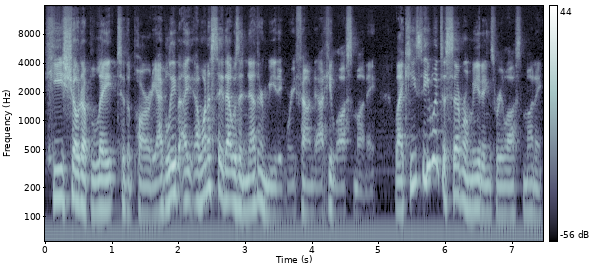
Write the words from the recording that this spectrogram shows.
he showed up late to the party. I believe I, I want to say that was another meeting where he found out he lost money. Like he's he went to several meetings where he lost money.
